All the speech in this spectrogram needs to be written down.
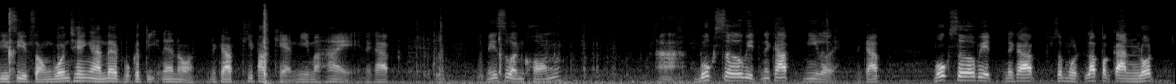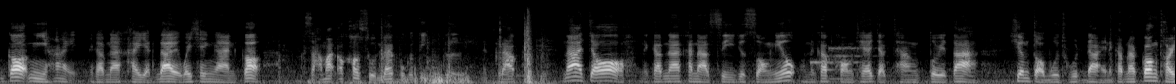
DC 2โวลต์ใช้งานได้ปกติแน่นอนนะครับ ที่พักแขนมีมาให้นะครับ ในส่วนของบุ๊กเซอร์วิสนะครับนี่เลยนะครับบุ๊กเซอร์วิสนะครับสมุดรับประกันรถก็มีให้นะครับนะใครอยากได้ไว้ใช้งานก็สามารถเอาเข้าศูนย์ได้ปกติเลยนะครับ หน้าจอนะครับนะขนาด 4.2 นิ้วนะครับของแท้จากทาง t o y ยต้เชื่อมต่อบลูทูธได้นะครับนะกล้องถอย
